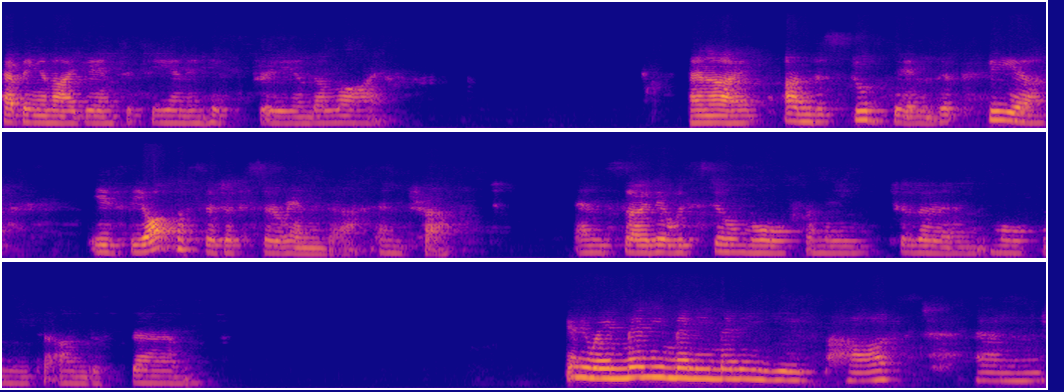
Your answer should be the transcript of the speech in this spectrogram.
having an identity and a history and a life. And I understood then that fear is the opposite of surrender and trust. And so there was still more for me to learn, more for me to understand. Anyway, many, many, many years passed, and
